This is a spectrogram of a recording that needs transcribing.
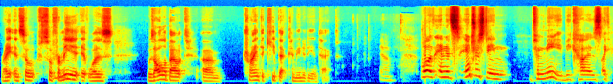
right? And so so for me, it was was all about um, trying to keep that community intact. Yeah, well, and it's interesting to me because like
